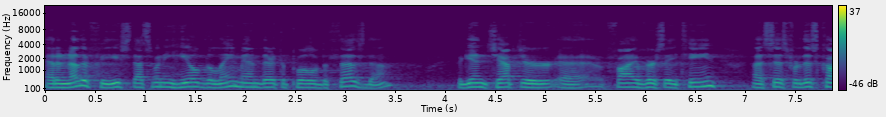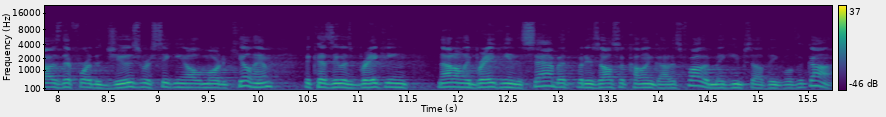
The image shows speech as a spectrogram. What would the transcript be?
at another feast. That's when he healed the lame man there at the pool of Bethesda. Again, chapter uh, 5, verse 18 uh, says, For this cause, therefore, the Jews were seeking all the more to kill him because he was breaking, not only breaking the Sabbath, but he's also calling God his Father, making himself equal to God.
